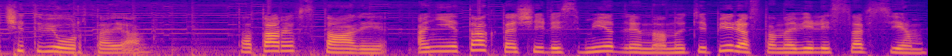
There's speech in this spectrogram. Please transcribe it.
четвертая. Татары встали. Они и так тащились медленно, но теперь остановились совсем.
